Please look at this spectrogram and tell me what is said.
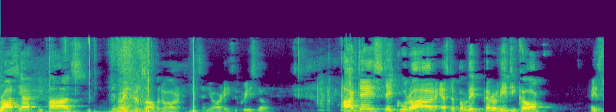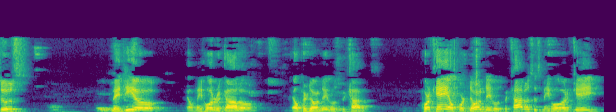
Gracia y paz en nuestro Salvador y Señor Jesucristo. Antes de curar este paralítico, Jesús le dio el mejor regalo, el perdón de los pecados. Porque el perdón de los pecados es mejor que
